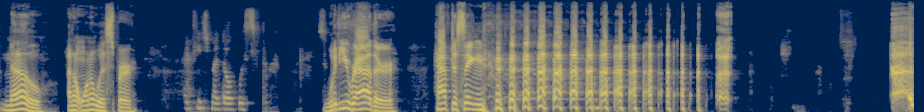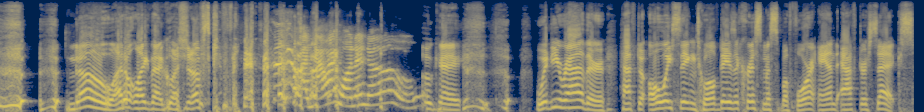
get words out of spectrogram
No, I don't want to whisper. I teach my dog whisper. Would you rather have to sing? no, I don't like that question. I'm skipping it. now I want to know. okay. Would you rather have to always sing 12 Days of Christmas before and after sex?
